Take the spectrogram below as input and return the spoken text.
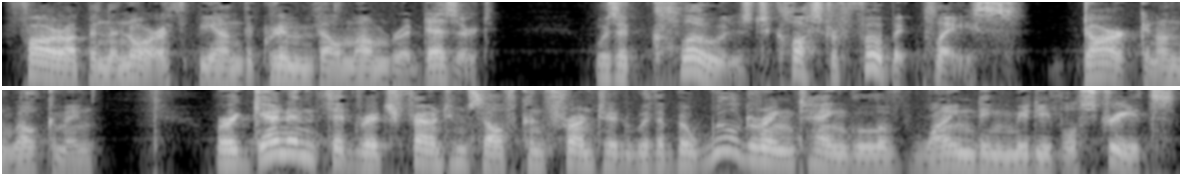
far up in the north beyond the grim Valmambra desert, was a closed, claustrophobic place, dark and unwelcoming, where Gannon Thidrich found himself confronted with a bewildering tangle of winding medieval streets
